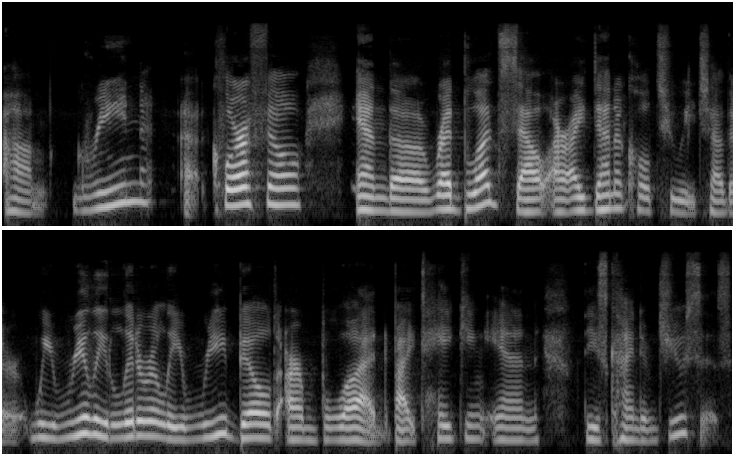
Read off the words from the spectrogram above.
um, green uh, chlorophyll and the red blood cell are identical to each other. We really literally rebuild our blood by taking in these kind of juices.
